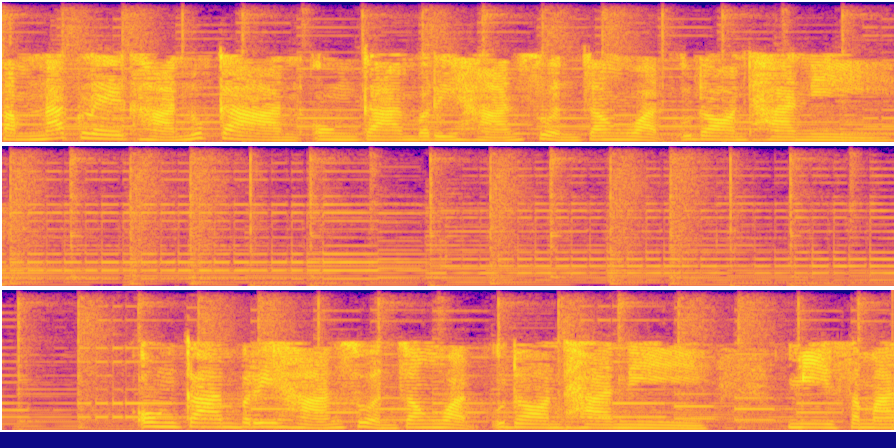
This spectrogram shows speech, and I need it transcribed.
สำนักเลขานุการองค์การบริหารส่วนจังหวัดอุดรธานี ค์การบริหารส่วนจังหวัดอุดรธานี มีสมา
